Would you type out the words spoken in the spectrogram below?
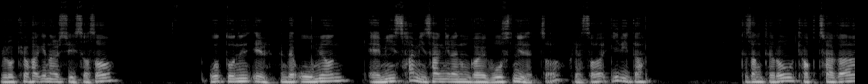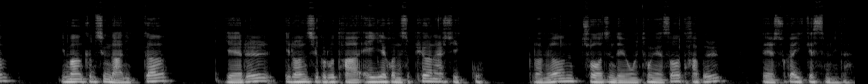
이렇게 확인할 수 있어서 5 또는 1. 근데 5면 m이 3 이상이라는 거에 모순이 됐죠. 그래서 1이다. 그 상태로 격차가 이만큼씩 나니까 얘를 이런 식으로 다 a에 관해서 표현할 수 있고 그러면 주어진 내용을 통해서 답을 낼 수가 있겠습니다.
